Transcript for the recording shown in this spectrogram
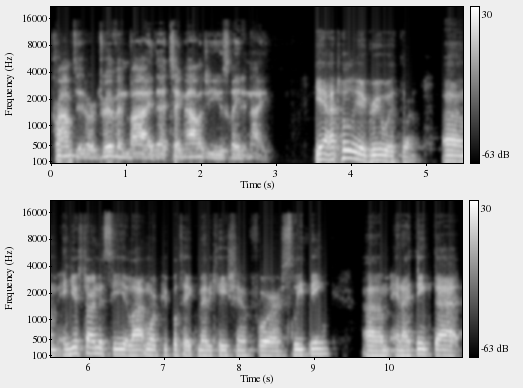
prompted or driven by that technology use late at night yeah i totally agree with them um, and you're starting to see a lot more people take medication for sleeping um, and I think that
